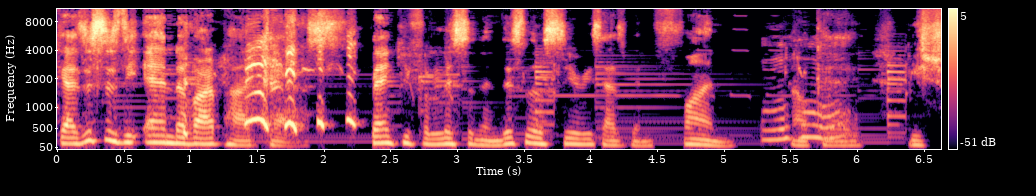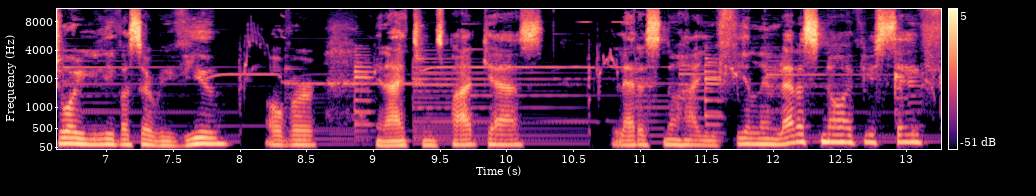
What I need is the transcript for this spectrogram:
guys, this is the end of our podcast. Thank you for listening. This little series has been fun. Mhm. Okay. Be sure you leave us a review over in iTunes podcast. Let us know how you're feeling. Let us know if you're safe.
